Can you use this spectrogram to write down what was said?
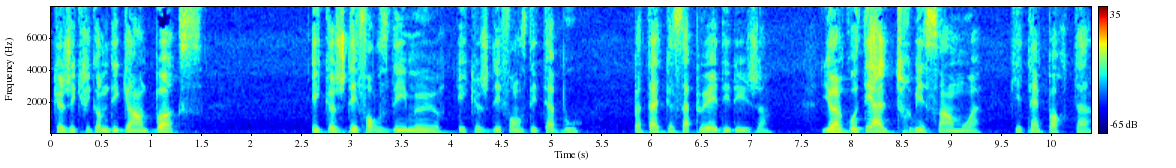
que j'écris comme des gants de boxe, et que je défonce des murs et que je défonce des tabous, peut-être que ça peut aider des gens. Il y a un côté altruiste en moi qui est important,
